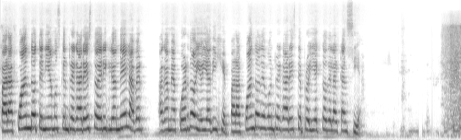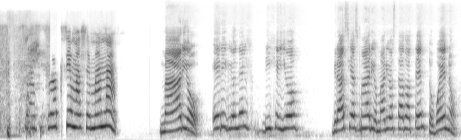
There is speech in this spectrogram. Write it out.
¿Para cuándo teníamos que entregar esto, Eric Leonel? A ver, hágame acuerdo. Yo ya dije, ¿para cuándo debo entregar este proyecto de la alcancía? La próxima semana. Mario, Eric Leonel, dije yo. Gracias, Mario. Mario ha estado atento. Bueno,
